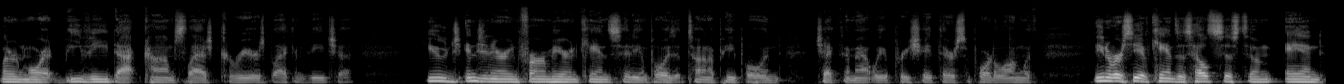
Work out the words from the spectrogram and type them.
Learn more at bv.com slash careers. Black and Veatch, a huge engineering firm here in Kansas City, employs a ton of people, and check them out. We appreciate their support along with the University of Kansas Health System and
